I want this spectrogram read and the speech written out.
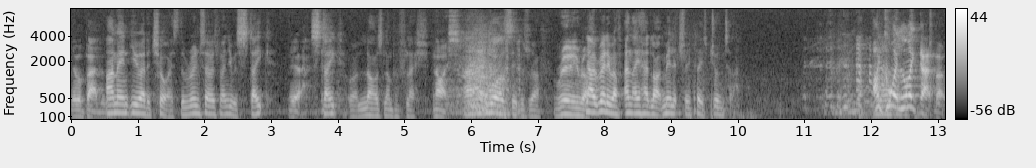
They were bad. I mean, you had a choice. The room service menu was steak, Yeah. steak, or a large lump of flesh. Nice. And it was, it was rough. Really rough. No, really rough. And they had like military police, junta. I quite like that though.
